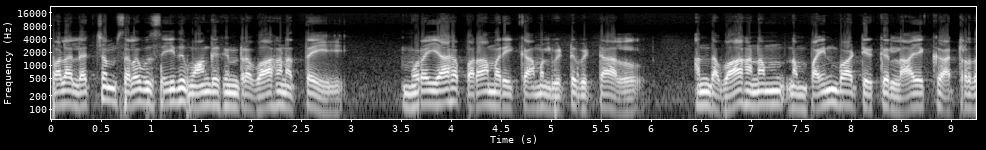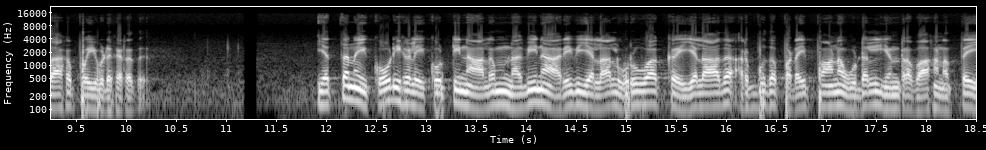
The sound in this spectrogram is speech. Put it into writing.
பல லட்சம் செலவு செய்து வாங்குகின்ற வாகனத்தை முறையாக பராமரிக்காமல் விட்டுவிட்டால் அந்த வாகனம் நம் பயன்பாட்டிற்கு லாயக்கு அற்றதாக போய்விடுகிறது. எத்தனை கோடிகளை கொட்டினாலும் நவீன அறிவியலால் உருவாக்க இயலாத அற்புத படைப்பான உடல் என்ற வாகனத்தை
